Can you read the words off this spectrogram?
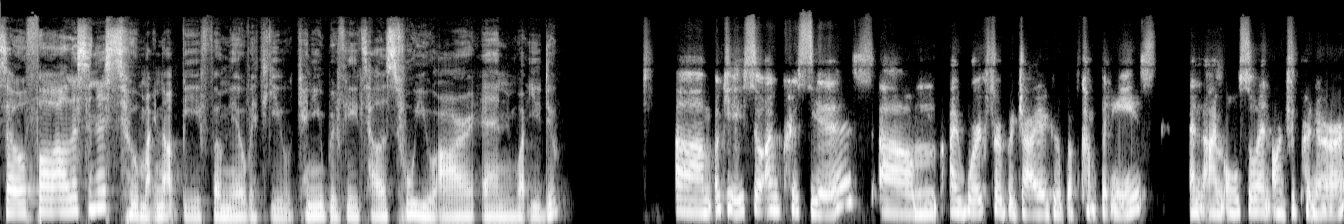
So, for our listeners who might not be familiar with you, can you briefly tell us who you are and what you do? Um, okay, so I'm Chryseis. Um, I work for Berjaya Group of Companies, and I'm also an entrepreneur.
